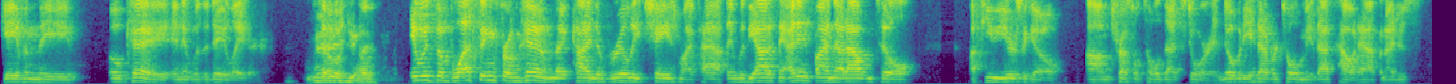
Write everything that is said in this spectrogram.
gave him the okay, and it was a day later. So it was the blessing from him that kind of really changed my path. It was the oddest thing. I didn't find that out until a few years ago. Um, Tressel told that story. And nobody had ever told me that's how it happened. I just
